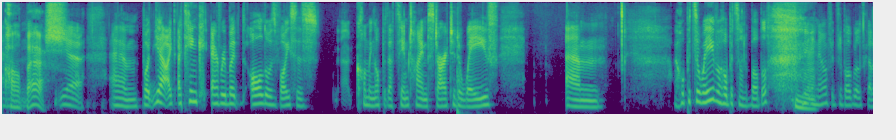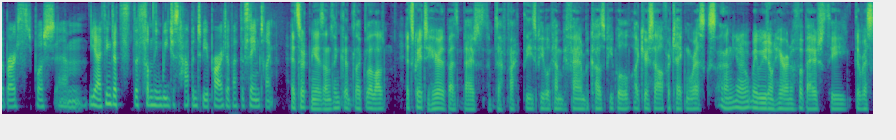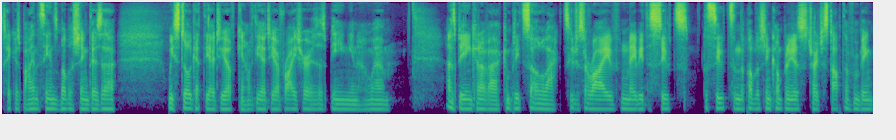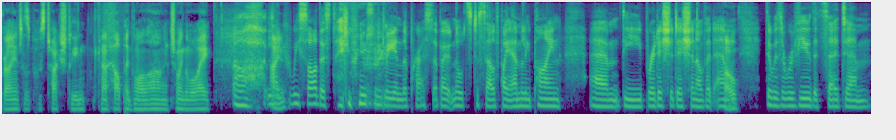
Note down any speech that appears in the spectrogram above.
I'll bet. Yeah. Um, but yeah, I, I think everybody, all those voices uh, coming up at that same time started a wave. Um, I hope it's a wave. I hope it's not a bubble. you know, if it's a bubble, it's got to burst. But um, yeah, I think that's that's something we just happen to be a part of at the same time. It certainly is. I think it, like a lot. It's great to hear about, about the fact these people can be found because people like yourself are taking risks, and you know maybe we don't hear enough about the the risk takers behind the scenes publishing. There's a we still get the idea of you know the idea of writers as being you know um, as being kind of a complete solo acts who just arrive and maybe the suits the suits and the publishing company just try to stop them from being brilliant as opposed to actually kind of helping them along and showing them a way. Oh, like we saw this thing recently in the press about Notes to Self by Emilie Pine, um, the British edition of it. Um, Oh. There was a review that said um,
